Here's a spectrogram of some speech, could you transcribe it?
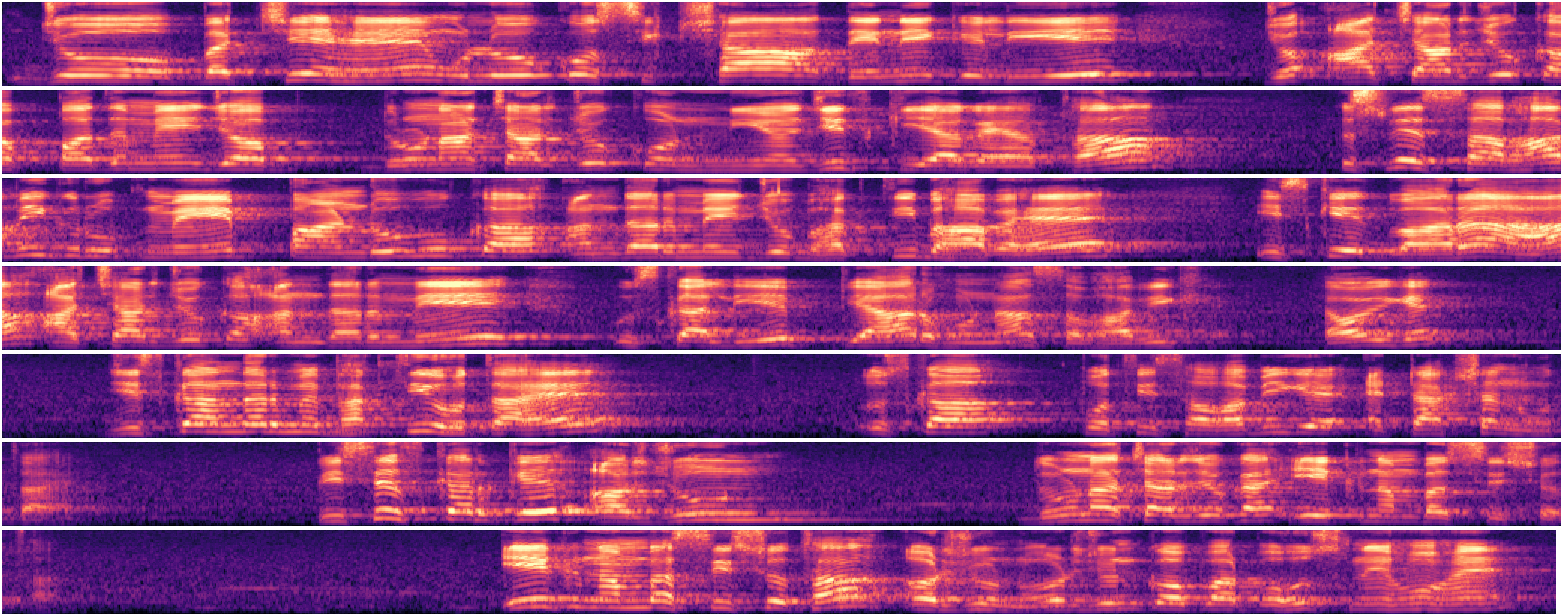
जो बच्चे हैं, उन लोगों को शिक्षा देने के लिए जो आचार्यों का पद में जब द्रोणाचार्यों को नियोजित किया गया था, उसमें स्वाभाविक रूप में पांडवों का अंदर में जो भक्ति भाव है, इसके द्वारा आचार्यों का अंदर में उसका लिए प्यार होना स्वाभाविक है। स्वाभाविक है? जिसका अंदर में भक्ति होता है, उसका प्रति स्वाभाविक अट्रैक्शन होता है। विशेष करके अर्जुन द्रोणाचार्यों का एक नंबर शिष्य था। एक नंबर शिष्य था अर्जुन। अर्जुन के ऊपर बहुत स्नेह है।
